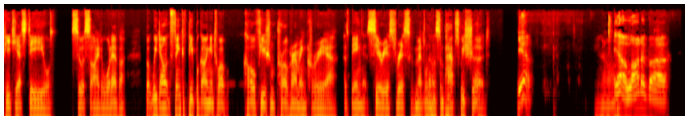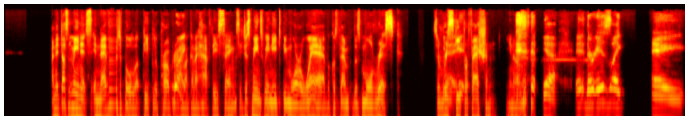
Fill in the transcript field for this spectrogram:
PTSD or suicide or whatever. But we don't think of people going into a ColdFusion programming career as being at serious risk of mental illness, and perhaps we should. Yeah. You know. Yeah, a lot of uh and it doesn't mean it's inevitable that people who program right. are going to have these things. It just means we need to be more aware because there's more risk. It's a risky yeah, it, profession, you know. yeah, it, there is like a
